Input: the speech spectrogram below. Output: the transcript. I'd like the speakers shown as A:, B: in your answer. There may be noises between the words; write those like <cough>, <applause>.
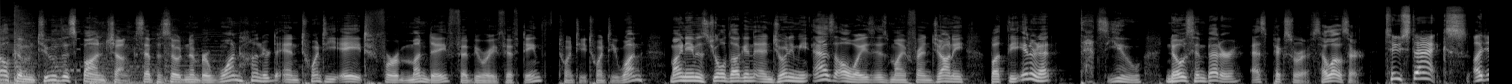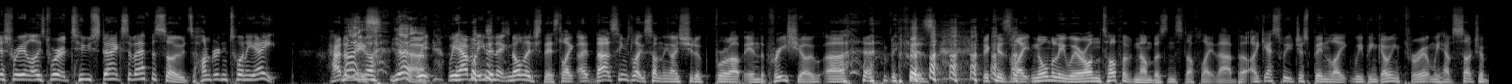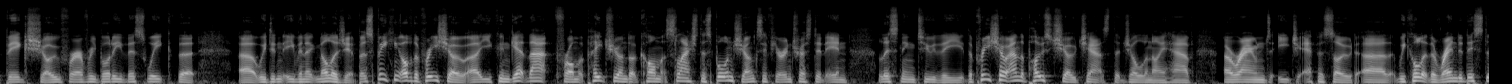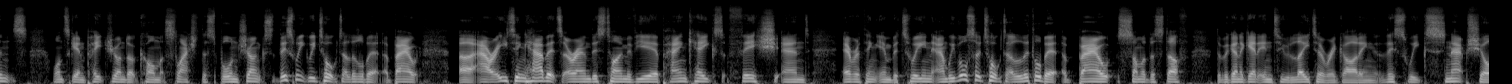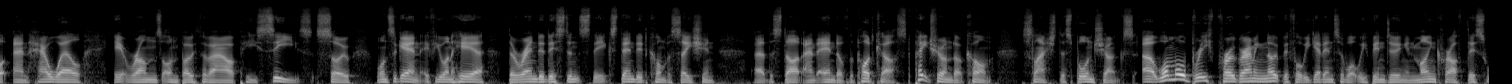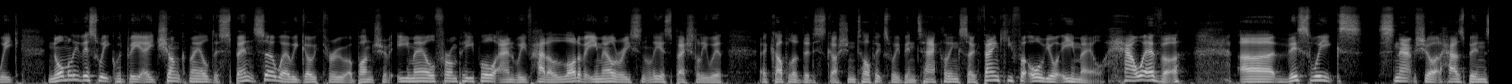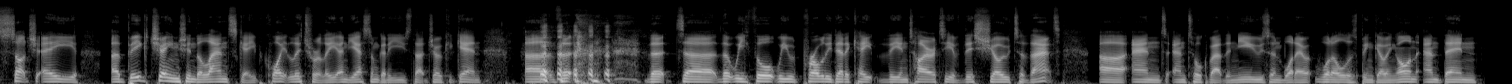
A: Welcome to the Spawn Chunks, episode number 128 for Monday, February 15th, 2021. My name is Joel Duggan, and joining me, as always, is my friend Jonny, but the internet, that's you, knows him better as Pixelriffs. Hello, sir.
B: Two stacks. I just realized we're at two stacks of episodes, 128. How we
A: Nice,
B: not? <laughs>
A: yeah.
B: We, we haven't even <laughs> acknowledged this. Like I, that seems like something I should have brought up in the pre-show, uh, <laughs> because because like normally we're on top of numbers and stuff like that. But I guess we've just been like we've been going through it, and we have such a big show for everybody this week that. Uh, we didn't even acknowledge it. But speaking of the pre-show, uh, you can get that from patreon.com slash the spawn chunks if you're interested in listening to the, the pre-show and the post-show chats that Joel and I have around each episode. Uh, we call it the render distance. Once again, patreon.com slash the spawn chunks. This week we talked a little bit about uh, our eating habits around this time of year, pancakes, fish, and everything in between. And we've also talked a little bit about some of the stuff that we're going to get into later regarding this week's snapshot and how well it runs on both of our PCs. So, once again, if you want to hear the render distance, the extended conversation, at the start and end of the podcast. Patreon.com slash the spawn chunks. Uh, one more brief programming note before we get into what we've been doing in Minecraft this week. Normally, this week would be a chunk mail dispenser where we go through a bunch of email from people, and we've had a lot of email recently, especially with a couple of the discussion topics we've been tackling. So, thank you for all your email. However, <laughs> uh, this week's snapshot has been such a a big change in the landscape, quite literally, and yes, I'm going to use that joke again. Uh, <laughs> that <laughs> that uh, that we thought we would probably dedicate the entirety of this show to that, uh, and and talk about the news and what what all has been going on, and then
